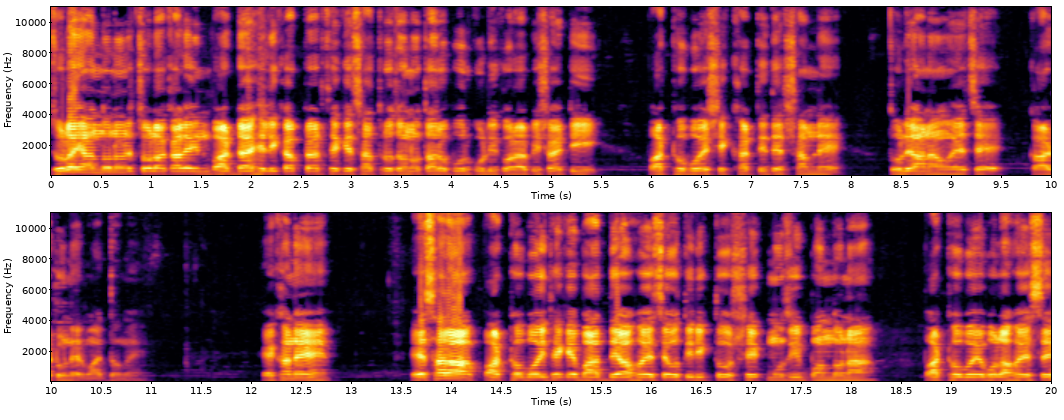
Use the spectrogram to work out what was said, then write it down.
জুলাই আন্দোলনের চলাকালীন বাড্ডা হেলিকপ্টার থেকে ছাত্র জনতার উপর গুলি করার বিষয়টি পাঠ্য বইয়ে শিক্ষার্থীদের সামনে তুলে আনা হয়েছে কার্টুনের মাধ্যমে। এখানে এছাড়া পাঠ্য বই থেকে বাদ দেওয়া হয়েছে অতিরিক্ত শেখ মুজিব বন্দনা। পাঠ্য বইয়ে বলা হয়েছে,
